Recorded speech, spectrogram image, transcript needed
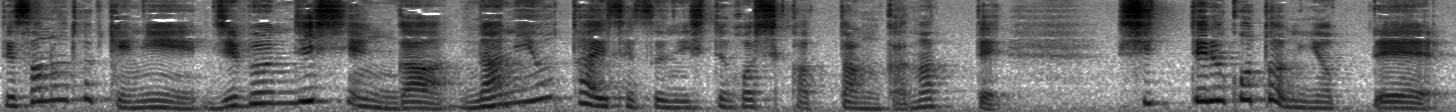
でその時に自分自身が何を大切にしてほしかったんかなって知ってることによって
